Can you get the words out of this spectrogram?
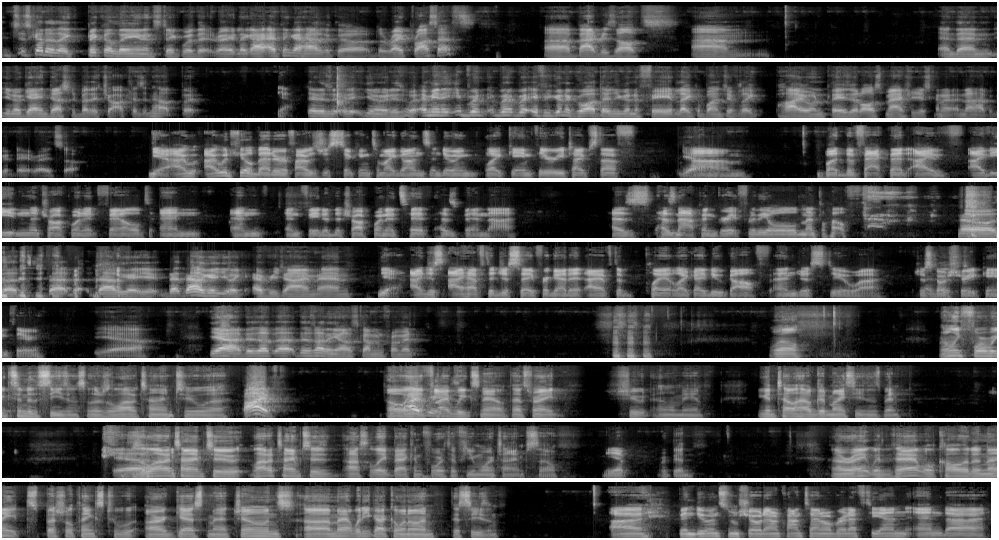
just gotta like pick a lane and stick with it right? Like i, I think i had like the the right process uh bad results um and then you know getting dusted by the chalk doesn't help but yeah. it is it, you know it is what i mean it, but if you're gonna go out there and you're gonna fade like a bunch of like high owned plays that all smash you're just gonna not have a good day right? So yeah, I, w- I would feel better if I was just sticking to my guns and doing like game theory type stuff. Yeah. Um, but the fact that I've I've eaten the chalk when it failed and and and faded the chalk when it's hit has been uh, has has not been great for the old mental health. no, that's that, that that'll get you that that'll get you like every time, man. Yeah, I just I have to just say forget it. I have to play it like I do golf and just do uh just and go just, straight game theory. Yeah, yeah. There's a, there's nothing else coming from it. well, we're only four weeks into the season, so there's a lot of time to uh five. Oh five yeah, weeks. five weeks now. That's right. Shoot. Oh man, you can tell how good my season's been. Yeah. There's a lot of time to a lot of time to oscillate back and forth a few more times. So, yep, we're good. All right, with that, we'll call it a night. Special thanks to our guest, Matt Jones. Uh, Matt, what do you got going on this season? I've been doing some showdown content over at FTN, and uh,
